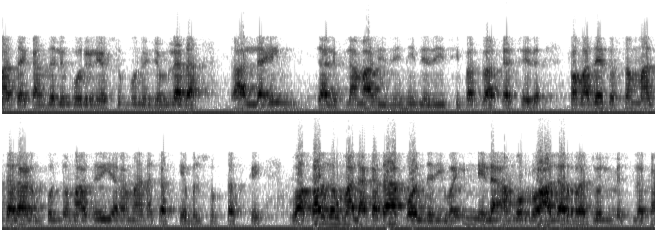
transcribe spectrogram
ماته کنزل کورې نه یسبون جمله ده اللئیم الف لام عادی ذهنی دی صفت واقع شه ده فمزه تو سم مال دلالم قلت ما تو یرا ما نقص کې بل سوک تس کوي وقوله ملک دا قول دی و انی لامر علی الرجل مثلک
